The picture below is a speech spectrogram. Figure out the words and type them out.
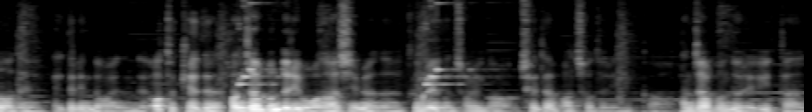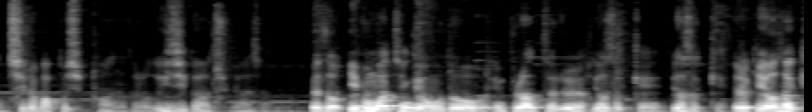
원에 해드린다고 했는데 어떻게든 환자분들이 원하시면은 금액은 저희가 최대한 맞춰드리니까 환자분들이 일단 치료받고 싶어하는 그런 의지가 중요하 잖아요. 그래서 이분 같은 경우도 임플란트를 6개, 6개 이렇게 6개,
